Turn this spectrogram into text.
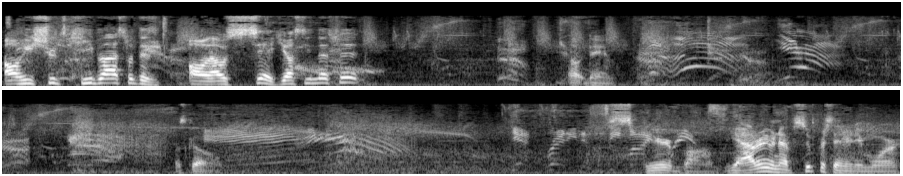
Oh, he shoots Ki Blast with his. Oh, that was sick. Y'all seen that shit? Oh, damn. Let's go. Spirit Bomb. Yeah, I don't even have Super Saiyan anymore.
